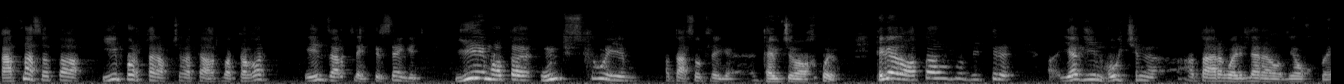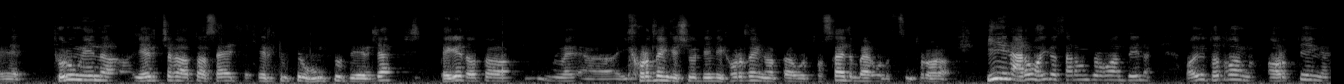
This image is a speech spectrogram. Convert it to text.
гаднаас одоо импортоор авч байгаатай холбоотойгоор энэ зардал ихтерсэн гэж ийм одоо үндэслэгүй ийм одоо асуудлыг тавьж байгаа байхгүй юу. Тэгээд одоо бол бид нар яг ийм хуучин одоо арга барилаараа бол явахгүй. Төрүн энэ ярьж байгаа одоо сайд эрдэмтэн хүмүүст ярьлаа. Тэгээд одоо их хурлын гишүүд энэ их хурлын одоо тусгайлан байгуулагдсан төр хороо. Би энэ 12-оос 16 онд энэ оюу толгоон ордын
